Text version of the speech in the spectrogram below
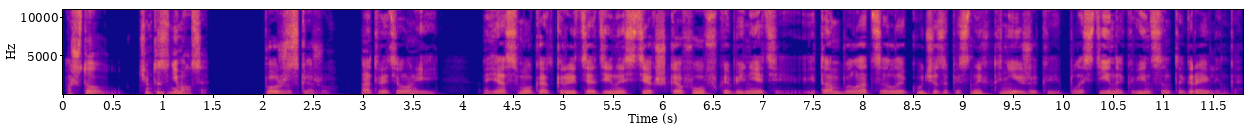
А что, чем ты занимался?» «Позже скажу», — ответил он ей. «Я смог открыть один из тех шкафов в кабинете, и там была целая куча записных книжек и пластинок Винсента Грейлинга.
